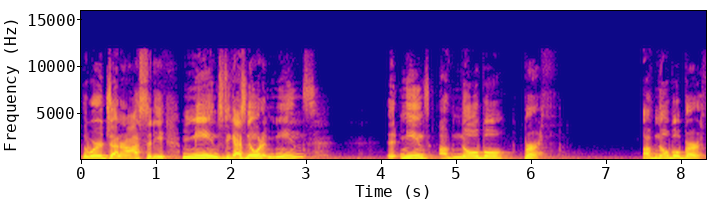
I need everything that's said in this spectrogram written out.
the word generosity means, do you guys know what it means? It means of noble birth. Of noble birth.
